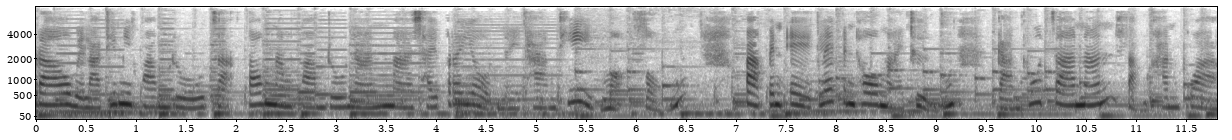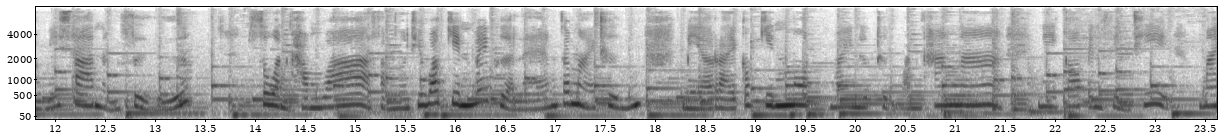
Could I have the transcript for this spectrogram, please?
เราเวลาที่มีความรู้จะต้องนำความรู้นั้นมาใช้ประโยชน์ในทางที่เหมาะสม ปากเป็นเอกเลขเป็นโทหมายถึง การพูดจานั้นสำคัญกว่าวิชาหนังสือ ส่วนคำว่าสำนวนที่ว่ากินไม่เผื่อแล้งจะหมายถึง มีอะไรก็กินหมด ไม่นึกถึงวันข้างหน้า นี่ก็เป็นสิ่งที่ไม่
